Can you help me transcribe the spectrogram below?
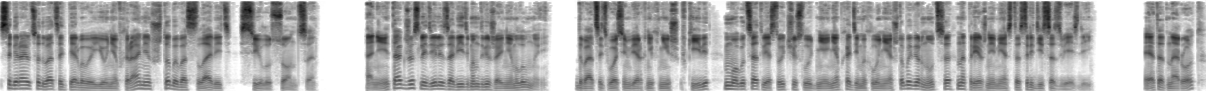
собираются 21 июня в храме, чтобы восславить силу солнца. Они также следили за видимым движением луны. 28 верхних ниш в Киеве могут соответствовать числу дней, необходимых Луне, чтобы вернуться на прежнее место среди созвездий. Этот народ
